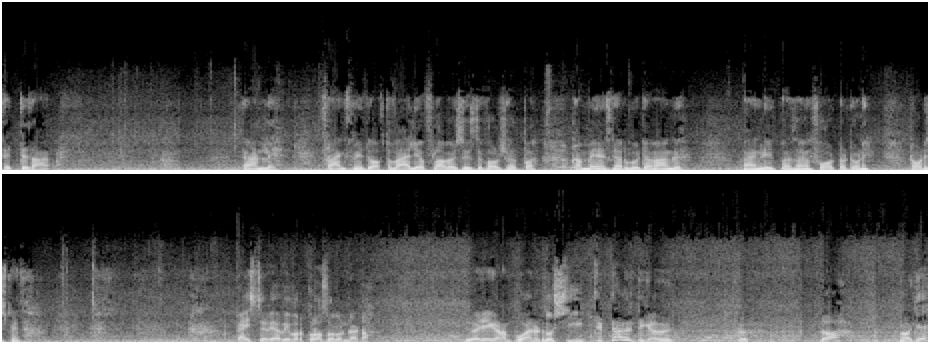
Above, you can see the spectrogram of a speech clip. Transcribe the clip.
സെറ്റ് സാധനം. കാണില്ലേ Frank Smith of the valley of flowers is the four Sherpa companies Norbu Tawang Wangdi Pasang photo Tony Tony Smith guys ചെറിയ റിവർ ക്രോസ് ഒക്കെ ഉണ്ട് കേട്ടോ. ഇതുവഴി കാണാൻ പോകാനായിട്ട് ഇതോ ഷീറ്റ് ഇട്ടാണ് ഇട്ടിക്കണത് ഇതോ നോക്കിയേ.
